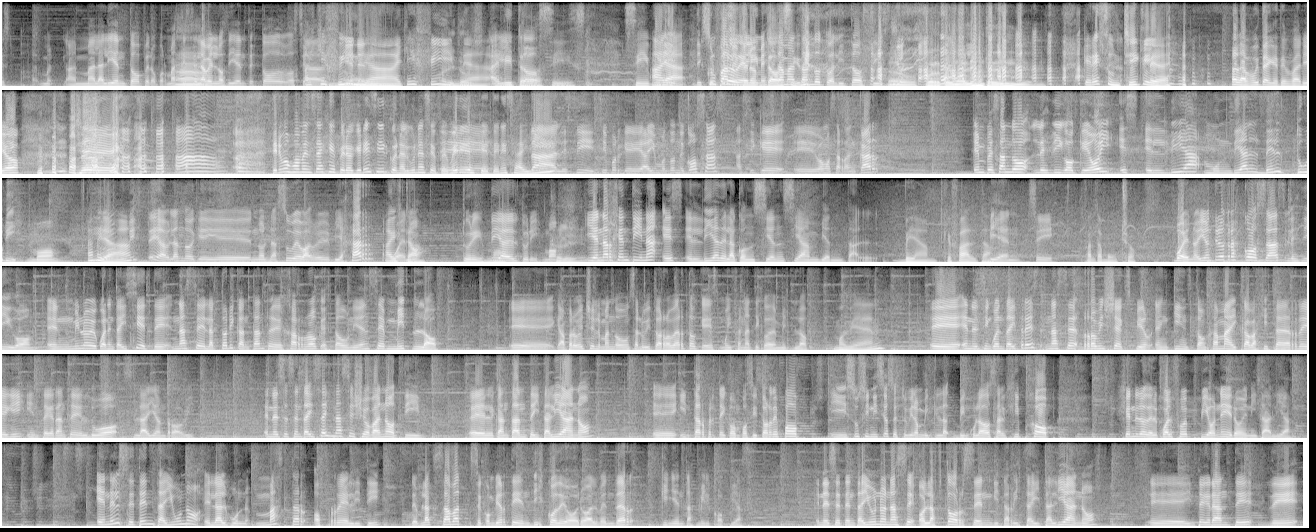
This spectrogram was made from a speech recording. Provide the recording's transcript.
mal aliento, pero por más que Ah. se laven los dientes, todo, o sea, Ay, qué vienen- fina, ay, qué fina. Halitosis. Sí, Ay, mira, discúlpame, pero me está matando tu halitosis. Ah, fuerte y moliente de indio. ¿Querés un chicle? A la puta que te parió. Che. Tenemos más mensajes, pero ¿querés ir con algunas efemérides Eh, que tenés ahí? Dale, sí, sí, porque hay un montón de cosas, así que eh, vamos a arrancar. Empezando, les digo que hoy es el Día Mundial del Turismo. Ah, mirá. ¿Viste? Hablando de que eh, nos la sube va- eh, viajar. Ahí bueno, está. Turismo. Día del Turismo. Qué lindo. Y en Argentina es el Día de la Conciencia Ambiental. Bien, ¿qué falta? Bien, sí. Falta mucho. Bueno, y entre otras cosas, les digo, en 1947 nace el actor y cantante de hard rock estadounidense Meat Love. Eh, aprovecho y le mando un saludito a Roberto, que es muy fanático de Meat Love. Muy bien. Eh, en el 53 nace Robbie Shakespeare en Kingston, Jamaica, bajista de reggae, integrante del dúo Sly and Robbie. En el 66 nace Giovanotti, el cantante italiano, eh, intérprete y compositor de pop, y sus inicios estuvieron vincula- vinculados al hip hop, género del cual fue pionero en Italia. En el 71, el álbum Master of Reality de Black Sabbath se convierte en disco de oro al vender 500.000 copias. En el 71 nace Olaf Thorsen, guitarrista italiano, eh, integrante de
